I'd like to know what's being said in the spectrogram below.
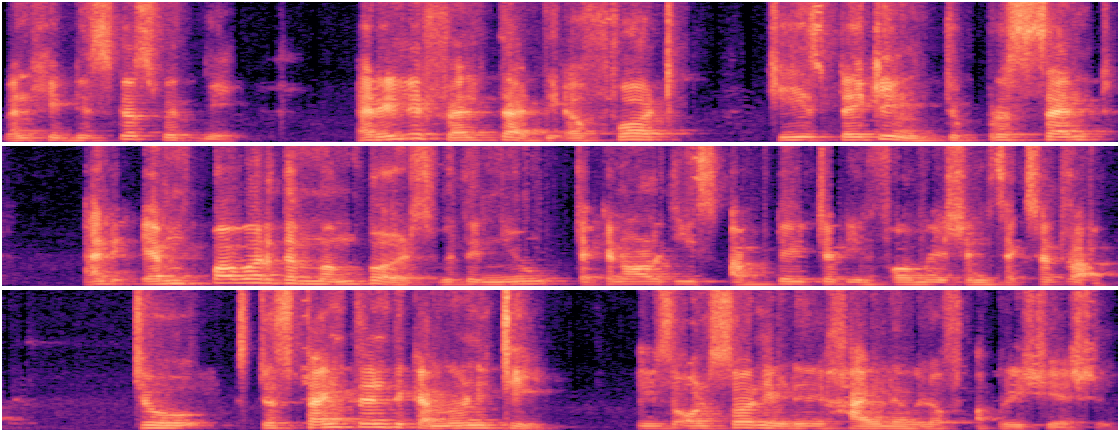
when he discussed with me, I really felt that the effort he is taking to present and empower the members with the new technologies, updated informations, etc., to, to strengthen the community is also need a high level of appreciation.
